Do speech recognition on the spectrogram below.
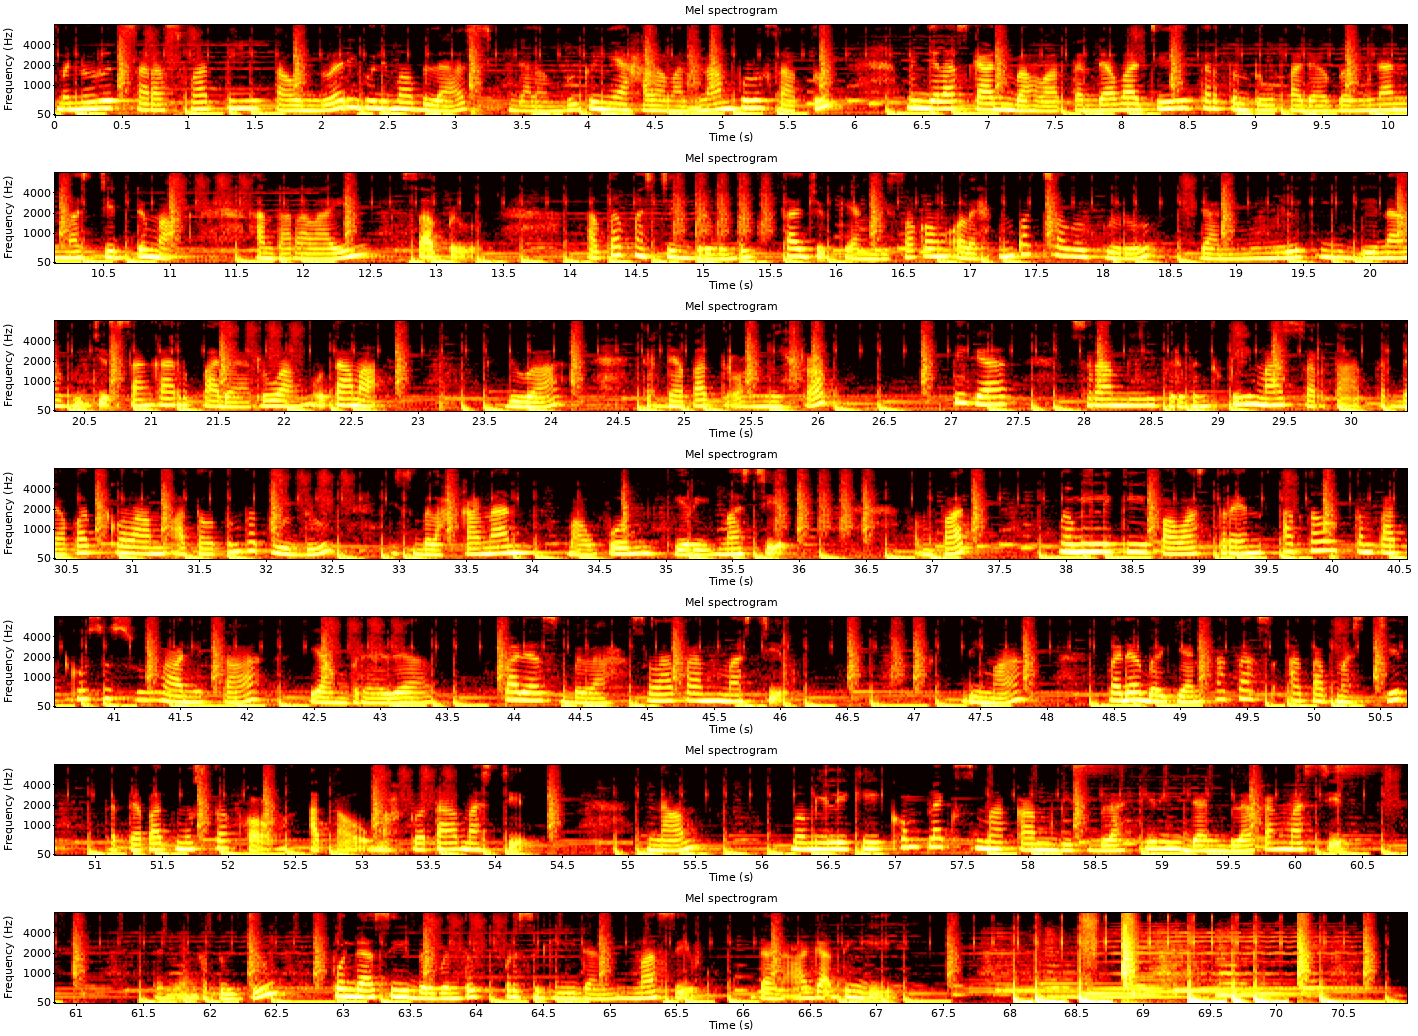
Menurut Saraswati tahun 2015 dalam bukunya halaman 61 menjelaskan bahwa terdapat ciri tertentu pada bangunan Masjid Demak antara lain satu Atap masjid berbentuk tajuk yang disokong oleh empat sokong guru dan memiliki denah bujur sangkar pada ruang utama. 2. Terdapat ruang mihrab. 3. Serambi berbentuk lima serta terdapat kolam atau tempat wudhu di sebelah kanan maupun kiri masjid. 4. Memiliki pawastren atau tempat khusus wanita yang berada pada sebelah selatan masjid. 5. Pada bagian atas atap masjid terdapat mustoko atau mahkota masjid. 6. Memiliki kompleks makam di sebelah kiri dan belakang masjid. Dan yang ketujuh, pondasi berbentuk persegi dan masif dan agak tinggi.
